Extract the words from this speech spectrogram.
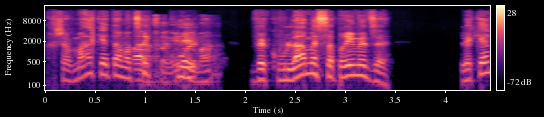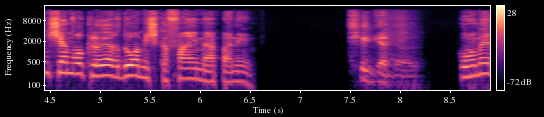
עכשיו, מה הקטע המצחיק? כול... וכולם מספרים את זה. לקן שמרוק לא ירדו המשקפיים מהפנים. גדול. הוא אומר,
